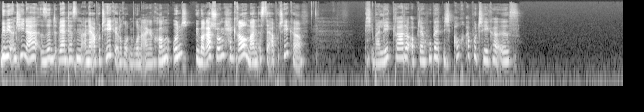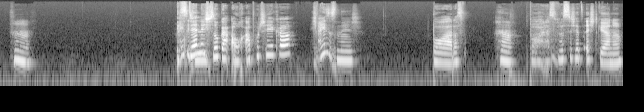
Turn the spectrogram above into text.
Bibi und Tina sind währenddessen an der Apotheke in Rotenbrunn angekommen und, Überraschung, Herr Graumann ist der Apotheker. Ich überlege gerade, ob der Hubert nicht auch Apotheker ist. Hm. Weiß Ist der nicht. nicht sogar auch Apotheker? Ich weiß es nicht. Boah, das, Ha. boah, das wüsste ich jetzt echt gerne.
